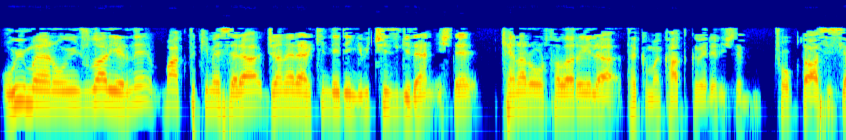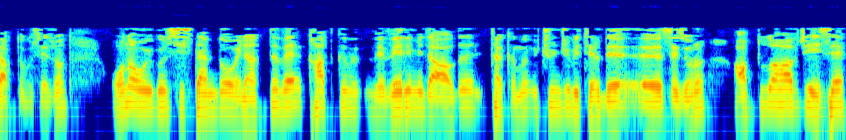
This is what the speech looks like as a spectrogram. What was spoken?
uymayan oyuncular yerine baktı ki mesela Caner Erkin dediğin gibi çizgiden işte kenar ortalarıyla takıma katkı verir. İşte çok da asist yaptı bu sezon. Ona uygun sistemde oynattı ve katkı ve verimi de aldı. Takımı üçüncü bitirdi e, sezonu. Abdullah Avcı ise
